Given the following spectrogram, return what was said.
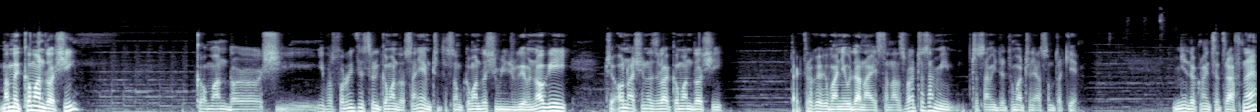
Mamy komandosi. Komandosi. Niepospolity strój komandosa. Nie wiem, czy to są komandosi w liczbie mnogiej, czy ona się nazywa komandosi. Tak trochę chyba nieudana jest ta nazwa. Czasami, czasami te tłumaczenia są takie nie do końca trafne.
